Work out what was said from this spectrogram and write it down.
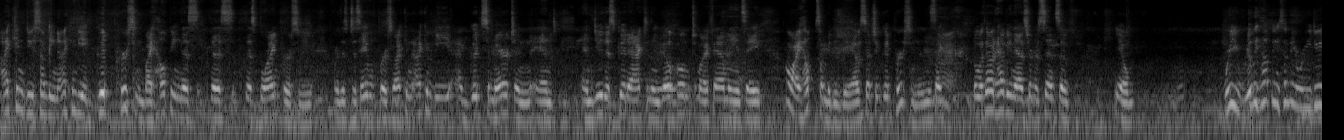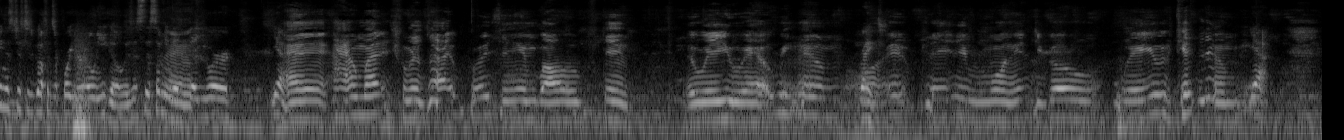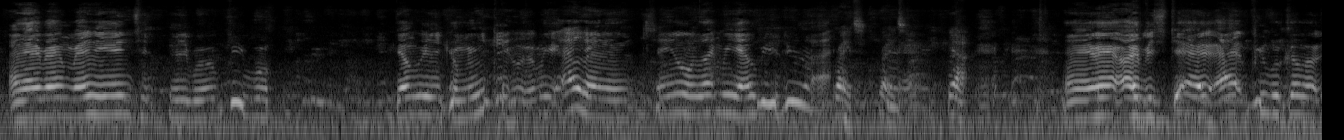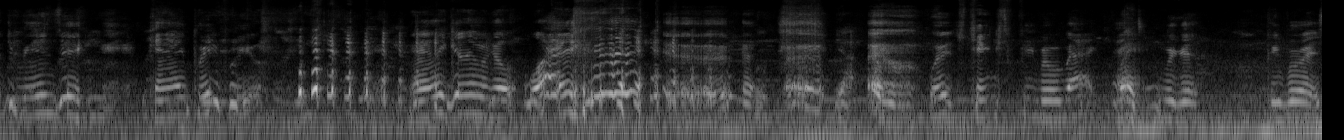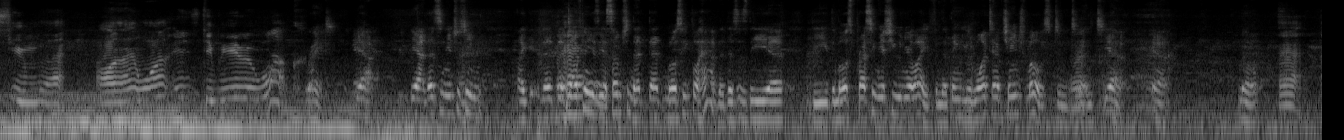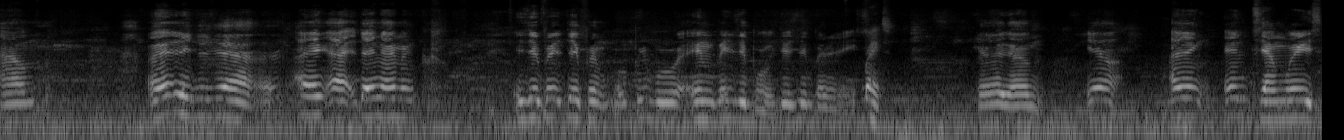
I can do something. I can be a good person by helping this this this blind person or this disabled person. I can I can be a good Samaritan and and do this good act and then go home to my family and say, oh, I helped somebody today. I was such a good person. And it's like, mm. but without having that sort of sense of, you know. Were you really helping somebody, or were you doing this just to go off and support your own ego? Is this, this something that, mm. that you're, yeah, And how much was that person involved in the way you were helping them? Right. If they wanted to go where you took them. yeah, And I've had many instances where people don't really communicate with me other than saying, oh, let me help you do that. right, right, yeah, And I, I was I had people come up to me and say, Can I pray for you? And I look at them and go, Why? yeah, Which takes people. Because people assume that all I want is to be able to walk. right, yeah, yeah. That's an interesting, like that, that definitely is the assumption that that most people have that this is the. Uh, the, the most pressing issue in your life and the thing you would want to have changed most and, Right. and yeah yeah no Uh, um, I think, uh, I think that dynamic is a bit different for people with invisible disabilities. right And, um, yeah, I think in some ways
